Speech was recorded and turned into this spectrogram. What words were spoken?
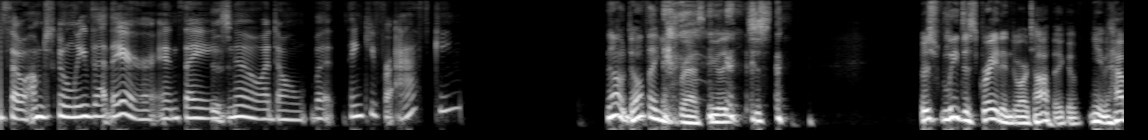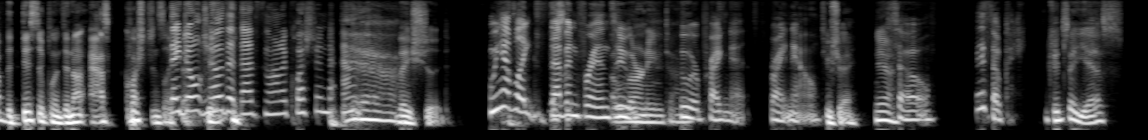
So I'm just going to leave that there and say, Is- No, I don't. But thank you for asking. No, don't thank you for asking. Like, just which leads us great into our topic of you know have the discipline to not ask questions like that. they that. don't know that that's not a question to ask. Yeah. they should. We have like seven friends who, learning time. who are pregnant right now. Touche. Yeah. So it's okay. you could say yes.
